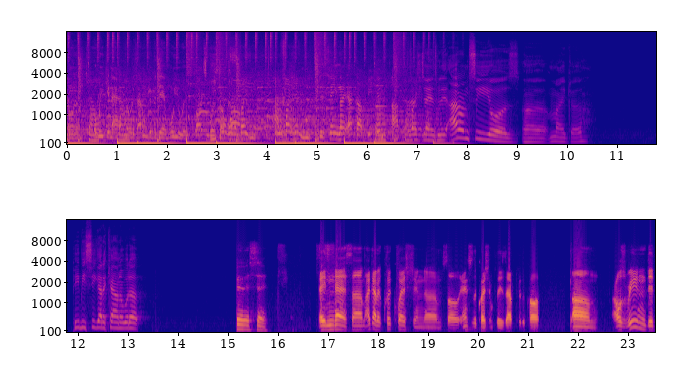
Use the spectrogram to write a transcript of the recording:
on a, a week and a half notice. I don't give a damn who you is. He don't want to fight me. I'll fight him the same night after I beat him. I'll fight That's him. James. Benitez. I don't see yours, uh, Micah. PBC got a counter. What up? What did it say? Hey Ness, um, I got a quick question. Um, so answer the question, please, after the call. Um, I was reading did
